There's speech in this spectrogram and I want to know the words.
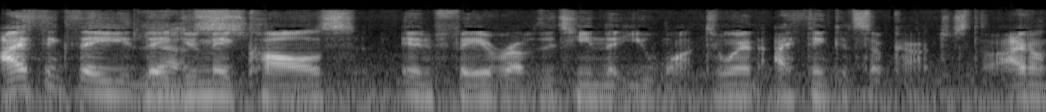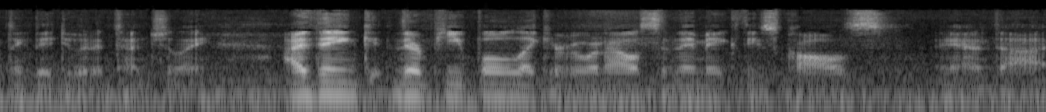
I think they they do make calls in favor of the team that you want to win. I think it's subconscious though. I don't think they do it intentionally. I think they're people like everyone else, and they make these calls. And uh,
